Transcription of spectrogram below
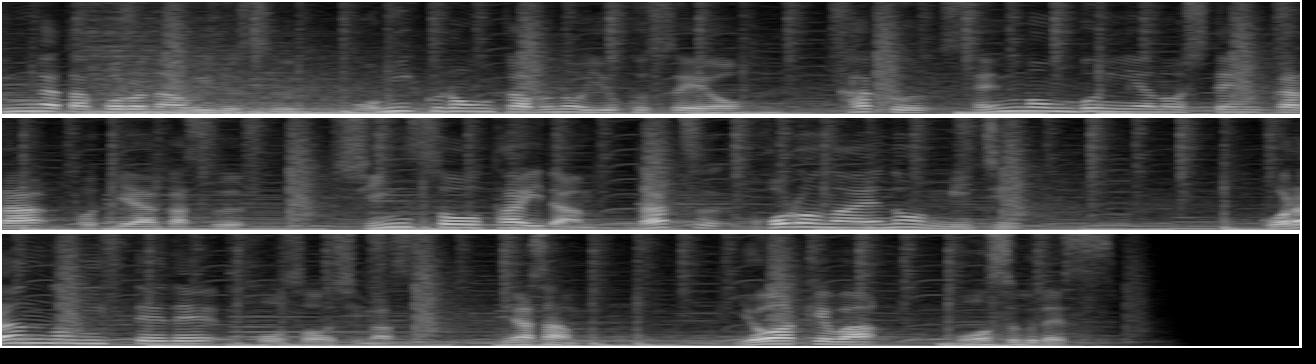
新型コロナウイルスオミクロン株の行く末を各専門分野の視点から解き明かす真相対談脱コロナへの道。ご覧の日程で放送します。皆さん夜明けはもうすぐです。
